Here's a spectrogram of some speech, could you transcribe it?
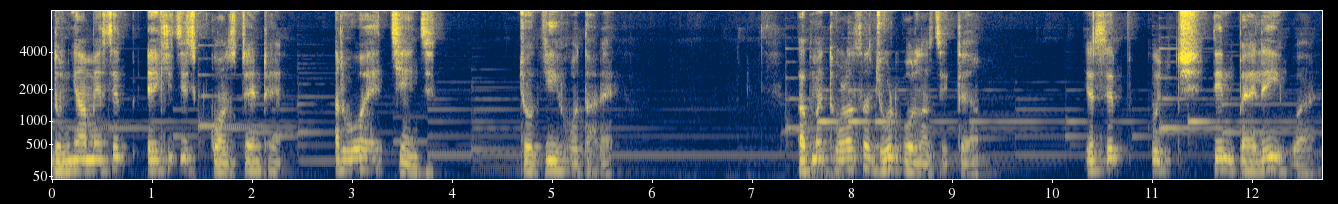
दुनिया में सिर्फ़ एक ही चीज़ कांस्टेंट है, और वो है चेंज जो कि होता रहे। अब मैं थोड़ा सा झूठ बोलना सीख गया। हूँ ये सिर्फ़ कुछ दिन पहले ही हुआ है।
